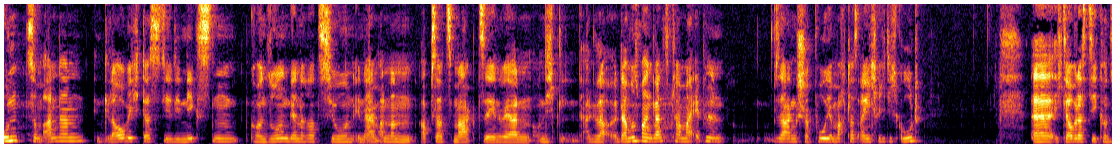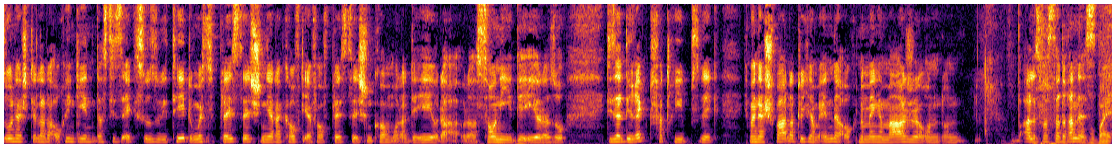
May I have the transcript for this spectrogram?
Und zum anderen glaube ich, dass die die nächsten Konsolengenerationen in einem anderen Absatzmarkt sehen werden. Und ich da muss man ganz klar mal Apple sagen, Chapeau, ihr macht das eigentlich richtig gut. Äh, ich glaube, dass die Konsolenhersteller da auch hingehen, dass diese Exklusivität, du möchtest Playstation, ja, dann kauf die einfach auf Playstation.com oder de oder, oder Sony.de oder so. Dieser Direktvertriebsweg, ich meine, der spart natürlich am Ende auch eine Menge Marge und, und alles, was da dran ist. Wobei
